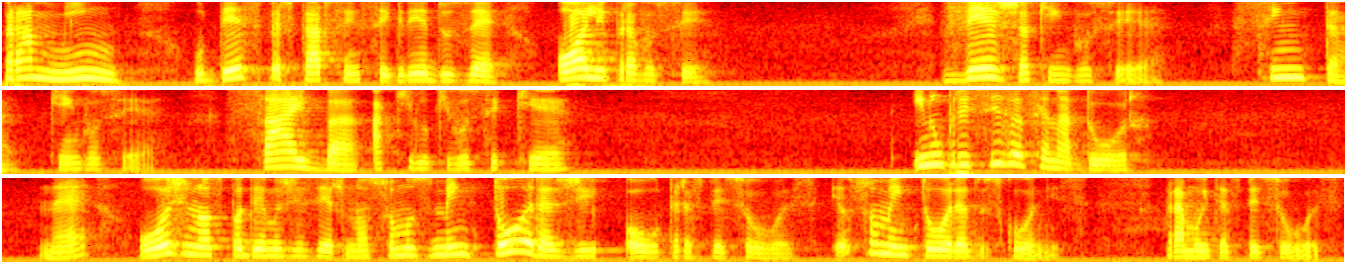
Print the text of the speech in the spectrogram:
Para mim, o despertar sem segredos é olhe para você. Veja quem você é. Sinta quem você é. Saiba aquilo que você quer. E não precisa ser na dor, né? Hoje nós podemos dizer, nós somos mentoras de outras pessoas. Eu sou mentora dos cones para muitas pessoas.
